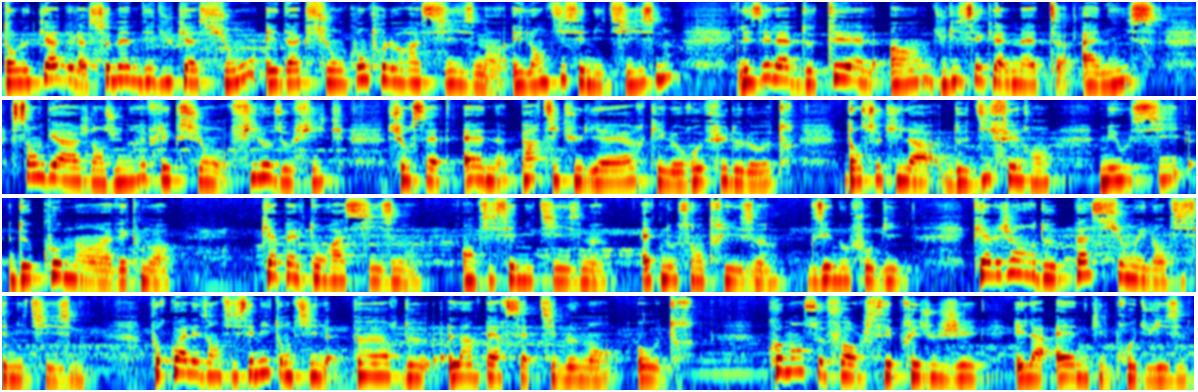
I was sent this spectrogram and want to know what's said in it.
Dans le cadre de la semaine d'éducation et d'action contre le racisme et l'antisémitisme, les élèves de TL1 du lycée Calmette à Nice s'engagent dans une réflexion philosophique sur cette haine particulière qu'est le refus de l'autre, dans ce qu'il a de différent, mais aussi de commun avec moi. Qu'appelle-t-on racisme, antisémitisme, ethnocentrisme, xénophobie? Quel genre de passion est l'antisémitisme? Pourquoi les antisémites ont-ils peur de l'imperceptiblement autre? Comment se forgent ces préjugés et la haine qu'ils produisent?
